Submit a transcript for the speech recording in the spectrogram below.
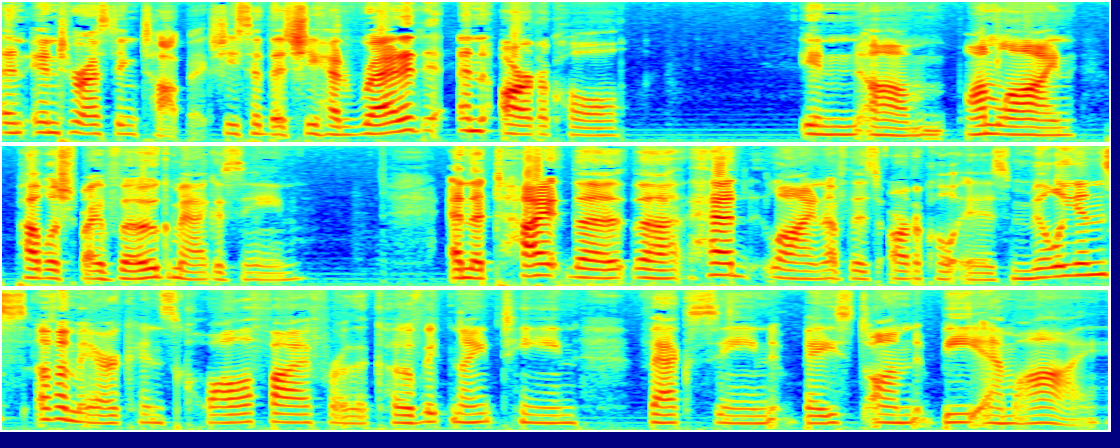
an interesting topic. She said that she had read an article in um, online published by Vogue magazine, and the ti- the the headline of this article is "Millions of Americans qualify for the COVID nineteen vaccine based on BMI.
